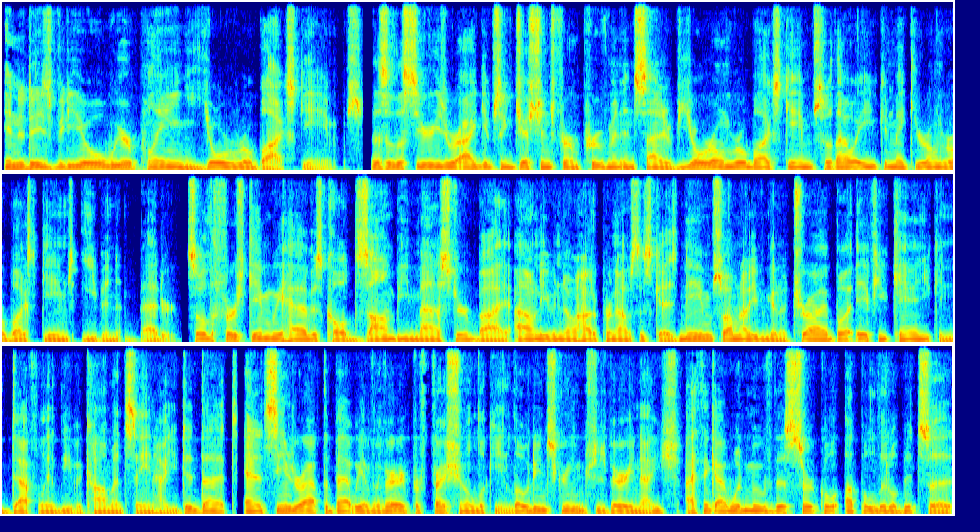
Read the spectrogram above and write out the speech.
In today's video, we're playing your Roblox games. This is the series where I give suggestions for improvement inside of your own Roblox games so that way you can make your own Roblox games even better. So the first game we have is called Zombie Master by, I don't even know how to pronounce this guy's name, so I'm not even going to try, but if you can, you can definitely leave a comment saying how you did that. And it seems right off the bat we have a very professional looking loading screen, which is very nice. I think I would move this circle up a little bit so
